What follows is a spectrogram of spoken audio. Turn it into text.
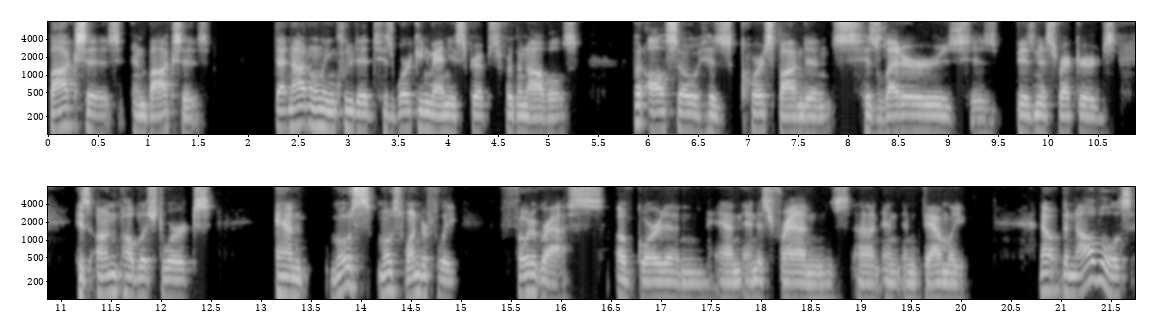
boxes and boxes that not only included his working manuscripts for the novels, but also his correspondence, his letters, his business records, his unpublished works, and most most wonderfully photographs of Gordon and and his friends uh, and and family. Now, the novels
